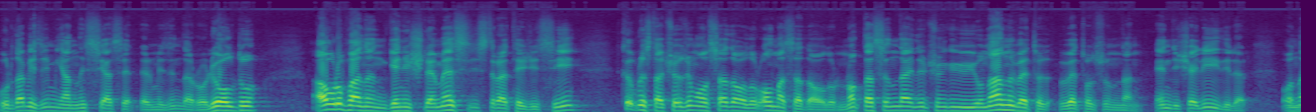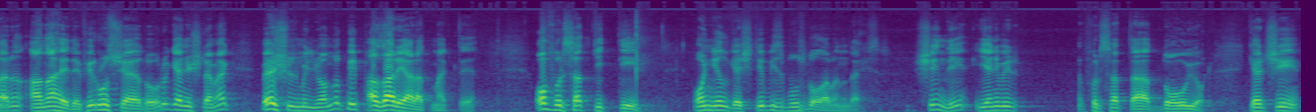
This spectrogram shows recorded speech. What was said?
Burada bizim yanlış siyasetlerimizin de rolü oldu. Avrupa'nın genişleme stratejisi Kıbrıs'ta çözüm olsa da olur, olmasa da olur noktasındaydı. Çünkü Yunan veto, vetosundan endişeliydiler. Onların ana hedefi Rusya'ya doğru genişlemek, 500 milyonluk bir pazar yaratmaktı. O fırsat gitti. 10 yıl geçti, biz buzdolabındayız. Şimdi yeni bir fırsat daha doğuyor. Gerçi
